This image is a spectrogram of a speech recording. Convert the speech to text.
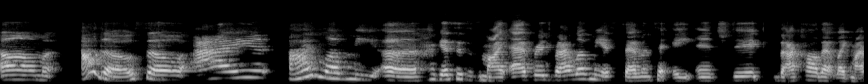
um, I'll go. So I I love me. Uh, I guess this is my average, but I love me a seven to eight inch dick. I call that like my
